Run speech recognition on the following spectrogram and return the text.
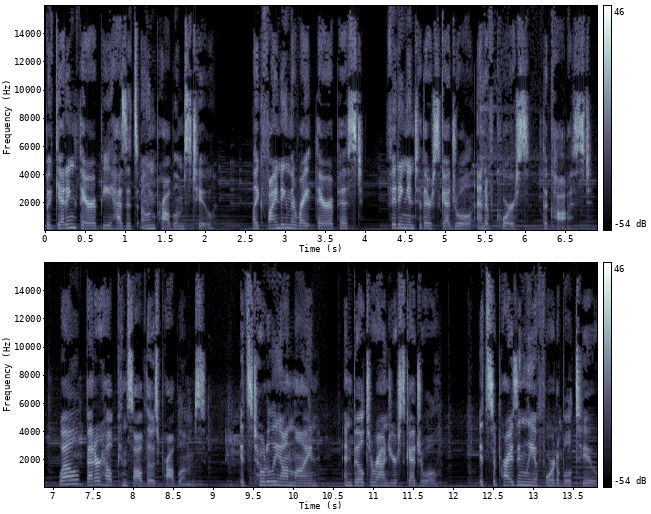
but getting therapy has its own problems too, like finding the right therapist, fitting into their schedule, and of course, the cost. Well, BetterHelp can solve those problems. It's totally online and built around your schedule. It's surprisingly affordable, too.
